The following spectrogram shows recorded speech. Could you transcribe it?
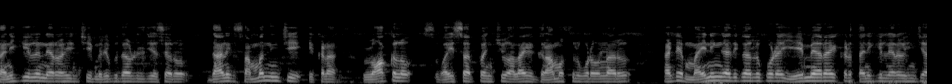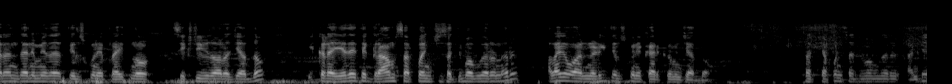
తనిఖీలు నిర్వహించి మెరుపుదాడులు చేశారు. దానికి సంబంధించి ఇక్కడ లోకల్ వైస్ సర్పంచ్ అలాగే గ్రామస్తులు కూడా ఉన్నారు. అంటే మైనింగ్ అధికారులు కూడా ఏ మేర ఇక్కడ తనిఖీలు నిర్వహించారని దాని మీద తెలుసుకునే ప్రయత్నం సిక్స్టీ ద్వారా చేద్దాం. ఇక్కడ ఏదైతే గ్రామ సర్పంచ్ సత్యబాబు గారు ఉన్నారో అలాగే వారిని అడిగి తెలుసుకునే కార్యక్రమం చేద్దాం. సార్ చెప్పండి సత్యబాబు గారు. అంటే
